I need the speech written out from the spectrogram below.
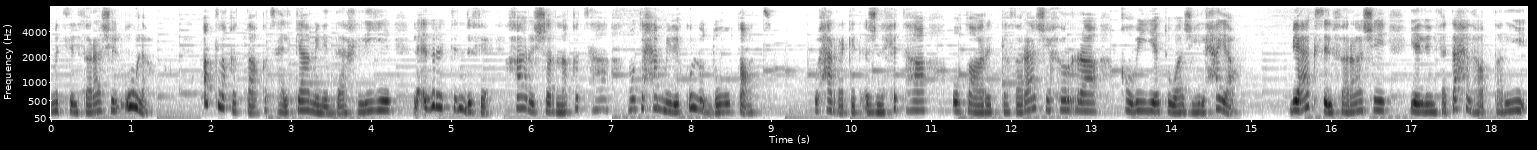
مثل الفراشة الأولى. أطلقت طاقتها الكامنة الداخلية لقدرت تندفع خارج شرنقتها متحملة كل الضغوطات وحركت أجنحتها وطارت كفراشة حرة قوية تواجه الحياة. بعكس الفراشة يلي انفتح لها الطريق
